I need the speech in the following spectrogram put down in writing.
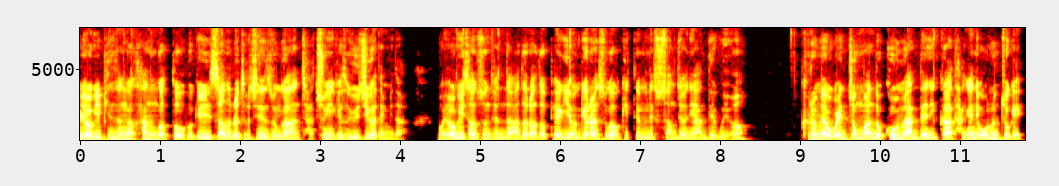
여기 빈삼각 하는 것도 흑이 일선으로 젖히는 순간 자충이 계속 유지가 됩니다. 뭐 여기 선수는 된다 하더라도 백이 연결할 수가 없기 때문에 수상전이 안 되고요. 그러면 왼쪽만 놓고 보면 안 되니까 당연히 오른쪽에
